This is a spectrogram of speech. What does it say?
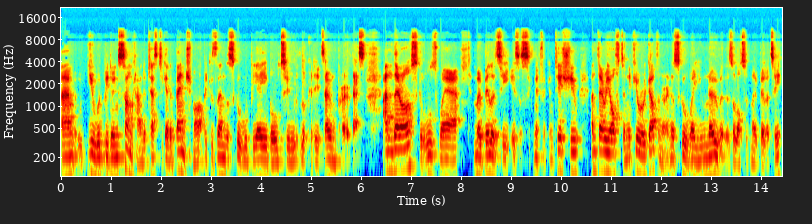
Um, you would be doing some kind of test to get a benchmark because then the school would be able to look at its own progress. And there are schools where mobility is a significant issue, and very often, if you're a governor in a school where you know that there's a lot of mobility,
